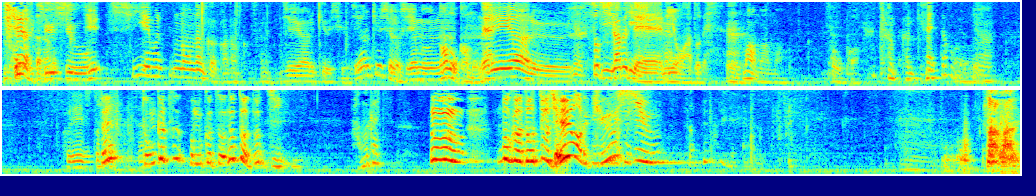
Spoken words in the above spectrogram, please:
JR 九州を？J- CM のなんかかなんかですかね。JR 九州。JR 九州の CM なのかもね。JR ねちょっと調べてみよう後で、うん。まあまあまあ。そうか。関係ないと思ういやフレーズとして。とんかつ？ハムカツあなたはどっち？ハムカツ。うん。僕はどっちも JR 九州。バウワウ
